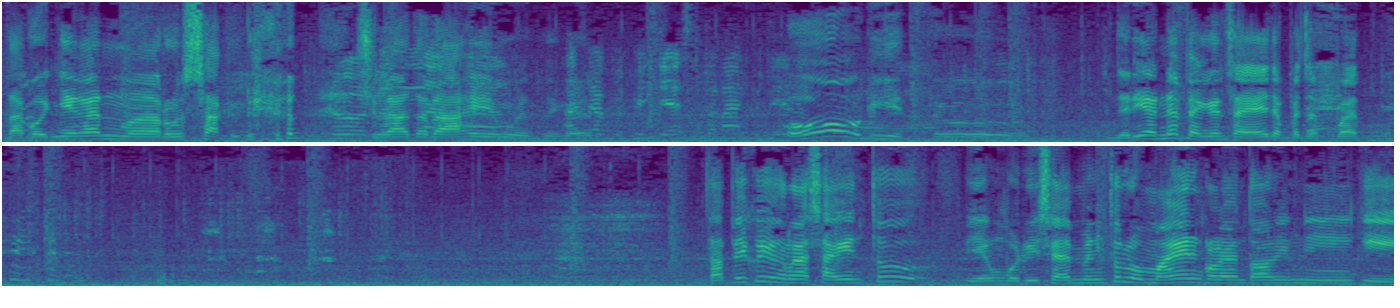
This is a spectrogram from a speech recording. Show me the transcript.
takutnya kan merusak silaturahim ada- gitu kan ada BPJS. Oh gitu. Jadi anda pengen saya cepet-cepet tapi aku yang ngerasain tuh yang body shaming tuh lumayan kalau yang tahun ini Ki.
